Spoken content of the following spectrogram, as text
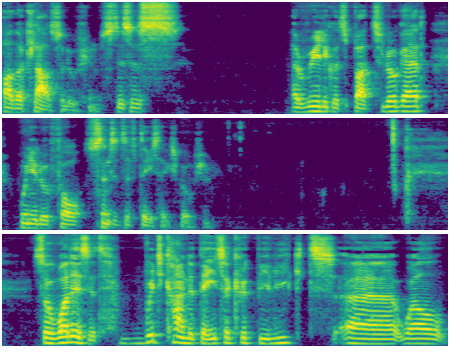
other cloud solutions. This is a really good spot to look at when you look for sensitive data exposure. So what is it? Which kind of data could be leaked? Uh, well,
